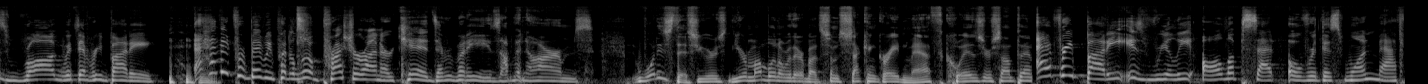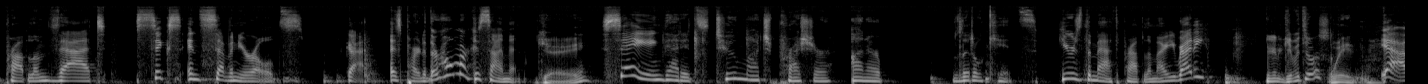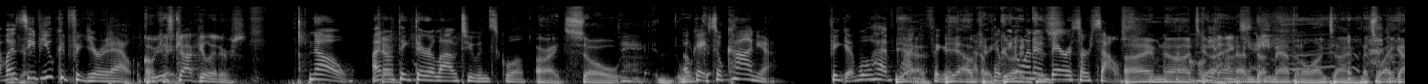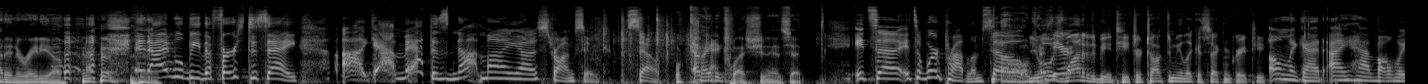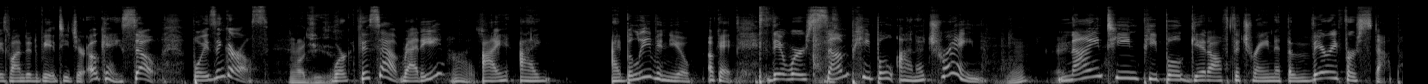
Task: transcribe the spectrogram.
is wrong with everybody? Heaven forbid we put a little pressure on our kids. Everybody's up in arms. What is this? You're you're mumbling over there about some second grade math quiz or something? Everybody is really all upset over this one math problem that six and seven year olds got as part of their homework assignment, Okay. saying that it's too much pressure on our little kids. Here's the math problem. Are you ready? You're gonna give it to us? Wait. Yeah, let's see if you could figure it out. Go use calculators. No, I don't think they're allowed to in school. All right. So. Okay, so Kanya, figure. We'll have Kanya Yeah, figure yeah, this okay, out. Okay, we don't want to embarrass ourselves. I'm not. Oh, I haven't done math in a long time. That's why I got into radio. and I will be the first to say, uh, yeah, math is not my uh, strong suit. So What kind okay. of question is it? it's a it's a word problem. So You always there- wanted to be a teacher. Talk to me like a second grade teacher. Oh my God, I have always wanted to be a teacher. Okay, so boys and girls, Oh Jesus. work this out. Ready? Girls. I I I believe in you. Okay, there were some people on a train. 19 people get off the train at the very first stop.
